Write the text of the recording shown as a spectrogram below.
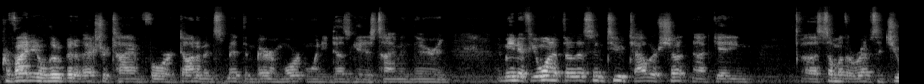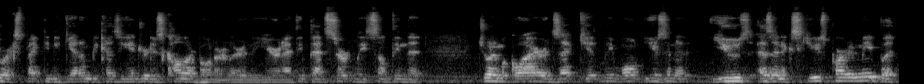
providing a little bit of extra time for Donovan Smith and Behren Morton when he does get his time in there. And I mean, if you want to throw this into Tyler Shough not getting uh, some of the reps that you were expecting to get him because he injured his collarbone earlier in the year, and I think that's certainly something that Joey McGuire and Zach Kittley won't use, an, use as an excuse, pardon me, but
